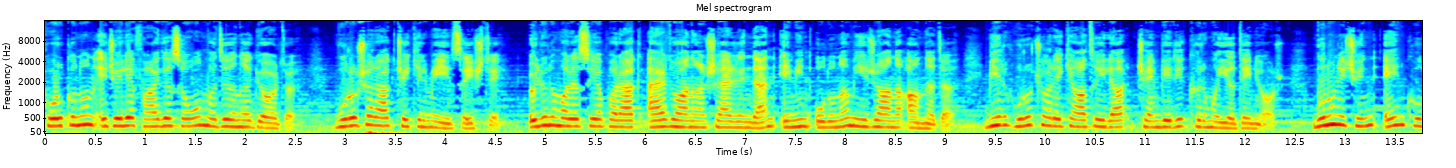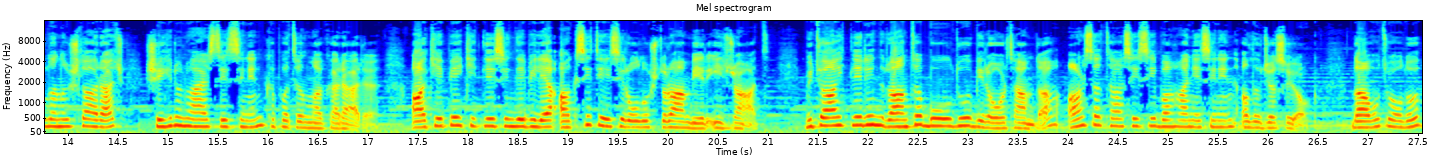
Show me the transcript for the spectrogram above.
korkunun ecele faydası olmadığını gördü. Vuruşarak çekilmeyi seçti. Ölü numarası yaparak Erdoğan'ın şerrinden emin olunamayacağını anladı. Bir huruç harekatıyla çemberi kırmayı deniyor. Bunun için en kullanışlı araç şehir üniversitesinin kapatılma kararı. AKP kitlesinde bile aksi tesir oluşturan bir icraat. Müteahhitlerin ranta boğulduğu bir ortamda arsa tahsisi bahanesinin alıcısı yok. Davutoğlu,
